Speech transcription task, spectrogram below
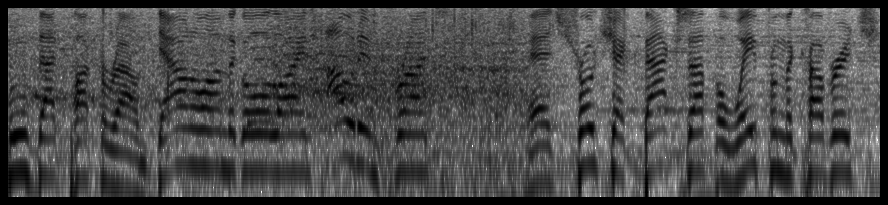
move that puck around. Down along the goal line, out in front, as Trocheck backs up away from the coverage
